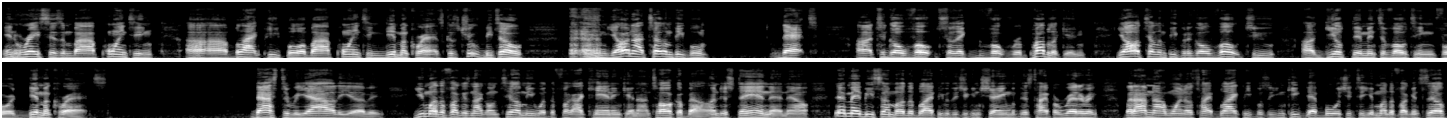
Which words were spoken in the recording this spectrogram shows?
in racism by appointing uh, uh black people or by appointing Democrats. Because truth be told, y'all not telling people that uh, to go vote so they can vote Republican. Y'all telling people to go vote to uh, guilt them into voting for Democrats. That's the reality of it. You motherfuckers not gonna tell me what the fuck I can and cannot talk about. Understand that. Now, there may be some other black people that you can shame with this type of rhetoric, but I'm not one of those type black people. So you can keep that bullshit to your motherfucking self.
